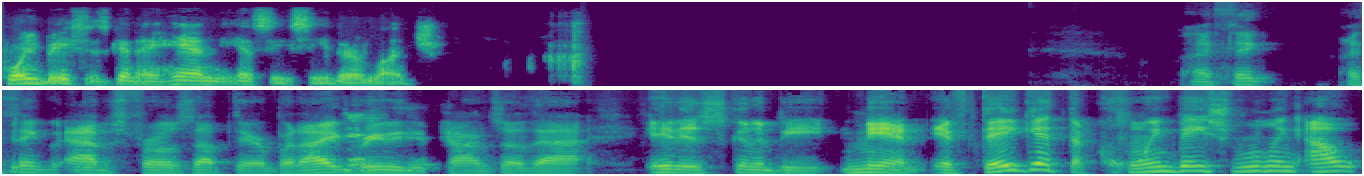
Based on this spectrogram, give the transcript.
Coinbase is going to hand the SEC their lunch. I think I think Abs froze up there, but I agree with you, Gonzo, that it is going to be man. If they get the Coinbase ruling out,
